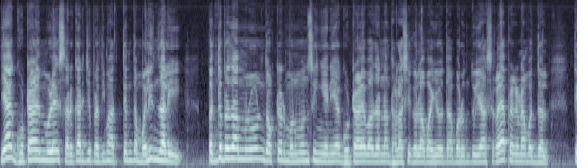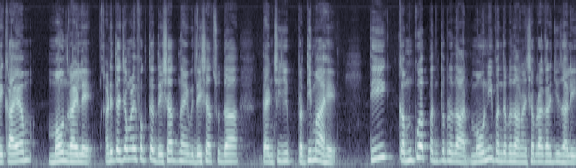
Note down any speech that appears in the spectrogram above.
या घोटाळ्यांमुळे सरकारची प्रतिमा अत्यंत मलिन झाली. पंतप्रधान म्हणून डॉक्टर मनमोहन सिंग यांनी या घोटाळेबाजांना धडा शिकवला पाहिजे होता परंतु या सगळ्या प्रकरणाबद्दल ते कायम मौन राहिले आणि त्याच्यामुळे फक्त देशात नाही विदेशातसुद्धा त्यांची जी प्रतिमा आहे ती कमकुवत पंतप्रधान मौनी पंतप्रधान अशा प्रकारची झाली.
